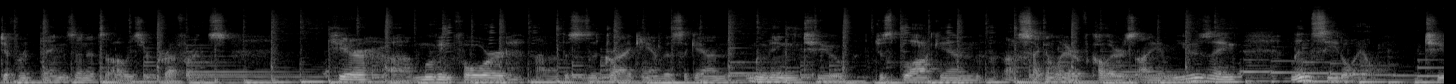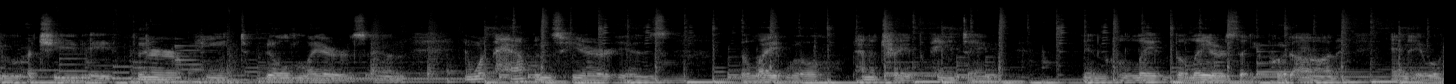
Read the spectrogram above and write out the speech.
different things and it's always your preference. Here, uh, moving forward, uh, this is a dry canvas again, moving to just block in a second layer of colors. I am using linseed oil to achieve a thinner paint, build layers and and what happens here is the light will penetrate the painting in la the layers that you put on and it will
